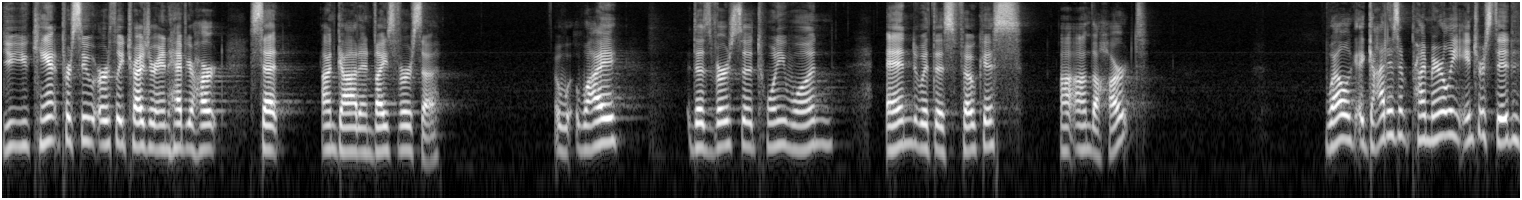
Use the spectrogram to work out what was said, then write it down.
You, you can't pursue earthly treasure and have your heart set on God and vice versa. Why does verse 21 end with this focus on the heart? Well, God isn't primarily interested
